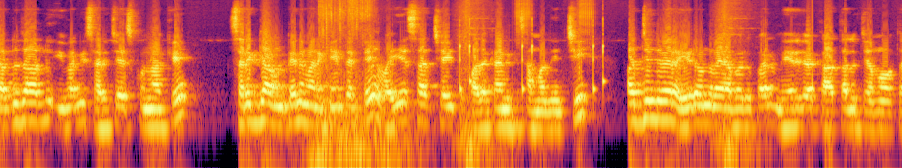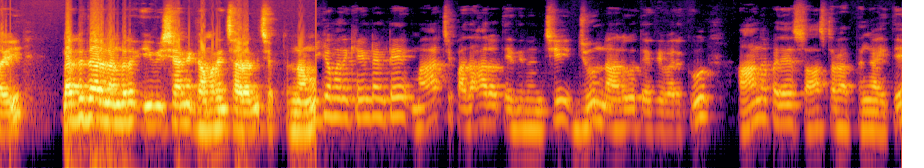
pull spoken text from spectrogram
లబ్ధిదారులు ఇవన్నీ సరి చేసుకున్నాకే సరిగ్గా ఉంటేనే మనకి ఏంటంటే వైఎస్ఆర్ చేతి పథకానికి సంబంధించి పద్దెనిమిది వేల ఏడు వందల యాభై రూపాయలు నేరుగా ఖాతాలో జమ అవుతాయి. లబ్ధిదారులందరూ ఈ విషయాన్ని గమనించాలని చెప్తున్నాము. ఇక మనకి ఏంటంటే మార్చి పదహారో తేదీ నుంచి జూన్ నాలుగో తేదీ వరకు ఆంధ్రప్రదేశ్ రాష్ట్ర వ్యాప్తంగా అయితే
